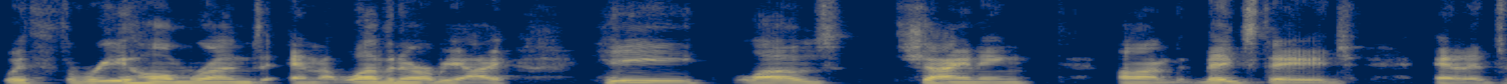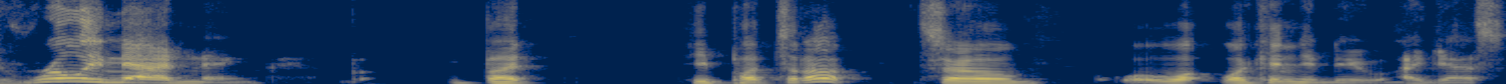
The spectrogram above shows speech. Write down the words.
with three home runs and 11 RBI. He loves shining on the big stage, and it's really maddening. But he puts it up. So what what can you do? I guess.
